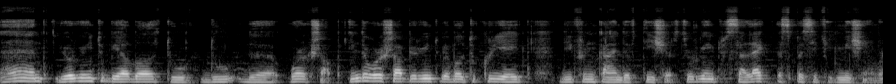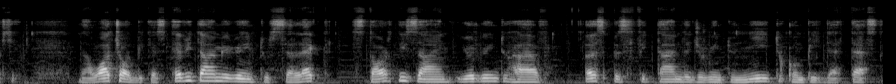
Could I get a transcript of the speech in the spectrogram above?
and you're going to be able to do the workshop. In the workshop you're going to be able to create different kind of t-shirts. You're going to select a specific mission over here. Now watch out because every time you're going to select start design you're going to have a specific time that you're going to need to complete that test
